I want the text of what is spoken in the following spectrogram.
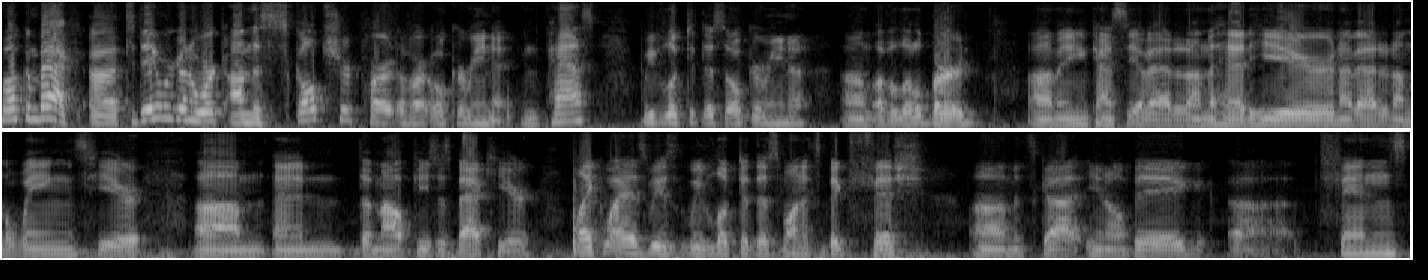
Welcome back. Uh, today we're going to work on the sculpture part of our ocarina. In the past, we've looked at this ocarina um, of a little bird, um, and you can kind of see I've added on the head here, and I've added on the wings here, um, and the mouthpiece is back here. Likewise, we've, we've looked at this one. It's a big fish. Um, it's got you know big uh, fins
